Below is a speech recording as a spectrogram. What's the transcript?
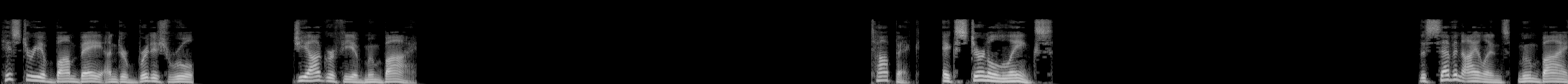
History of Bombay under British rule Geography of Mumbai. External links The Seven Islands, Mumbai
